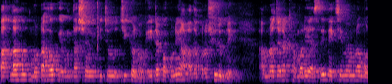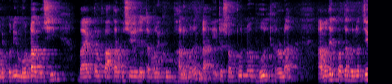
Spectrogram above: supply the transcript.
পাতলা হোক মোটা হোক এবং তার সঙ্গে কিছু চিকন হোক এটা কখনোই আলাদা করার সুযোগ নেই। আমরা যারা খামারি আছি ম্যাক্সিমাম আমরা মনে করি মোটা ভুসি বা একদম পাতা ভুসি হলে এটা মানে খুব ভালো মনে না, এটা সম্পূর্ণ ভুল ধারণা। আমাদের কথা হলো যে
